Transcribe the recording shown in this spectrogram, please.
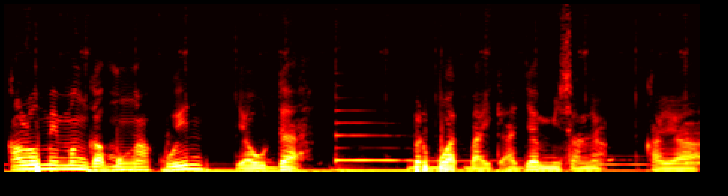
Kalau memang gak mau ngakuin ya udah. Berbuat baik aja misalnya kayak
